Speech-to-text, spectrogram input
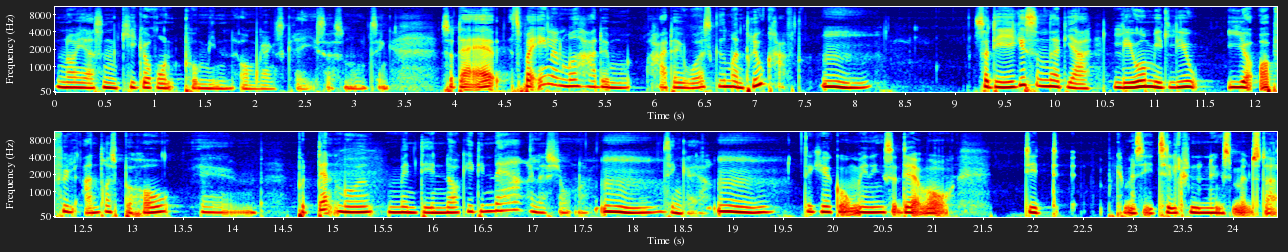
når jeg sådan kigger rundt på min omgangskreds og sådan nogle ting. Så der er, altså på en eller anden måde har det, har det jo også givet mig en drivkraft. Mm. Så det er ikke sådan, at jeg lever mit liv i at opfylde andres behov øh, på den måde, men det er nok i de nære relationer, Mm. tænker jeg. Mm. Det giver god mening. Så der, hvor dit kan man sige, tilknytningsmønster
